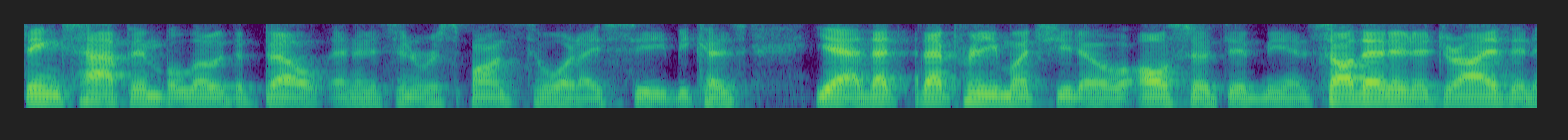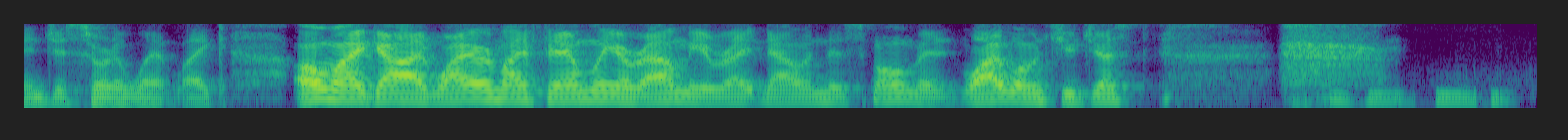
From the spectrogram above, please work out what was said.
things happen below the belt and it's in response to what I see because yeah that that pretty much you know also did me and saw that in a drive-in and just sort of went like oh my god why are my family around me right now in this moment why won't you just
